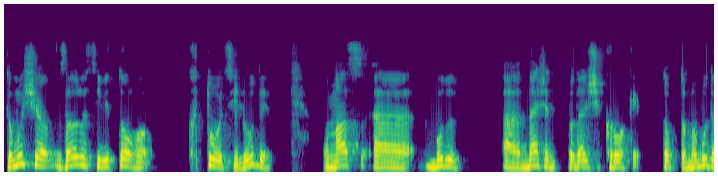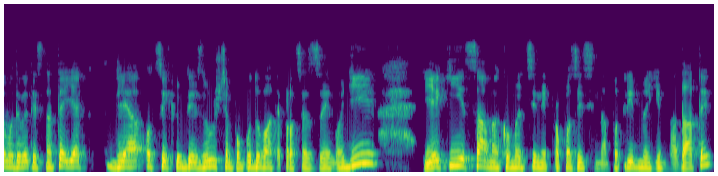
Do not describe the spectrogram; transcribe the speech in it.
Тому що, в залежності від того, хто ці люди, у нас е, будуть е, наші подальші кроки. Тобто ми будемо дивитися на те, як для оцих людей зручно побудувати процес взаємодії, які саме комерційні пропозиції нам потрібно їм надати,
